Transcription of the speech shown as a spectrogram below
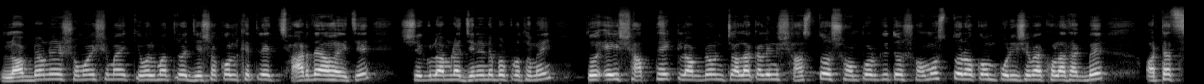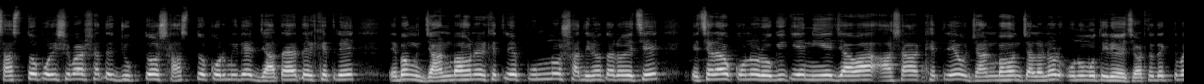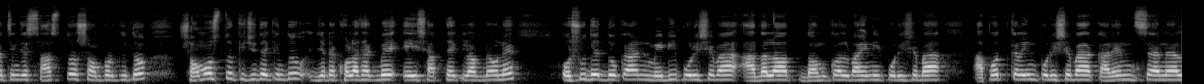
লকডাউনের সময়সীমায় কেবলমাত্র যে সকল ক্ষেত্রে ছাড় দেওয়া হয়েছে, সেগুলো আমরা জেনে নেব প্রথমেই। তো এই সাপ্তাহিক লকডাউন চলাকালীন স্বাস্থ্য সম্পর্কিত সমস্ত রকম পরিষেবা খোলা থাকবে। অর্থাৎ স্বাস্থ্য পরিষেবার সাথে যুক্ত স্বাস্থ্যকর্মীদের যাতায়াতের ক্ষেত্রে এবং যানবাহনের ক্ষেত্রে পূর্ণ স্বাধীনতা রয়েছে। এছাড়াও কোনো রোগীকে নিয়ে যাওয়া আসার ক্ষেত্রেও যানবাহন চালানোর অনুমতি রয়েছে। অর্থাৎ দেখতে পাচ্ছেন যে স্বাস্থ্য সম্পর্কিত সমস্ত কিছুতে কিন্তু যেটা খোলা থাকবে এই সাপ্তাহিক লকডাউনে ওষুধের দোকান, মেডি পরিষেবা, আদালত, দমকল বাহিনীর পরিষেবা, আপৎকালীন পরিষেবা, কারেনশনাল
